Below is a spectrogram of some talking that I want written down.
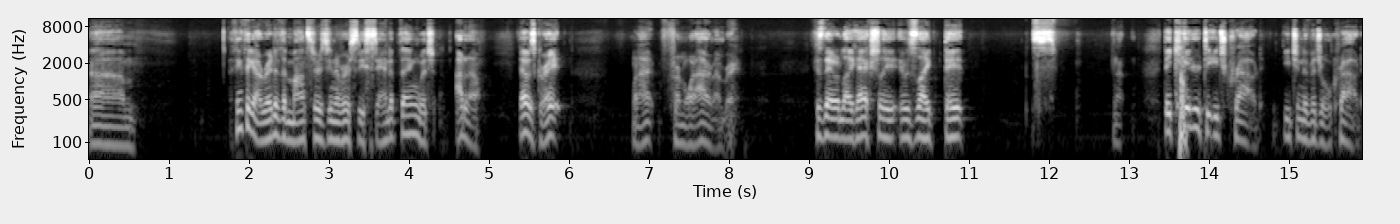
Um, think they got rid of the Monsters University stand-up thing, which I don't know. That was great when I, from what I remember, because they would like actually, it was like they, they catered to each crowd, each individual crowd.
